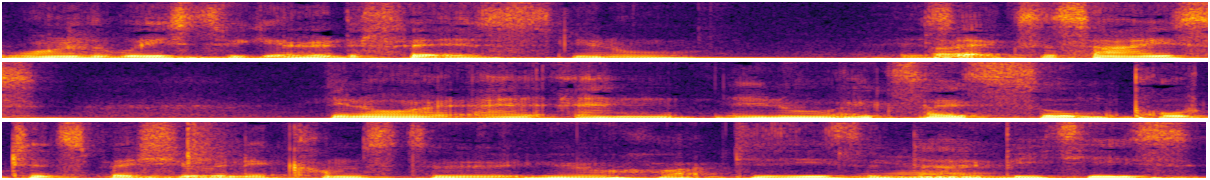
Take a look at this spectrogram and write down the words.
one of the ways to get rid of it is you know is Diet. exercise, you know, and, and you know exercise is so important, especially when it comes to you know heart disease and Yeah. diabetes.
